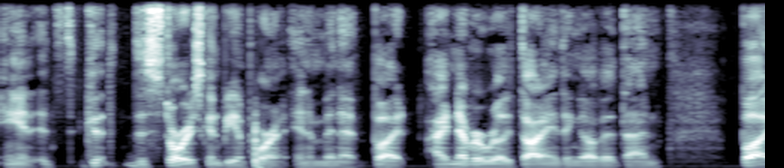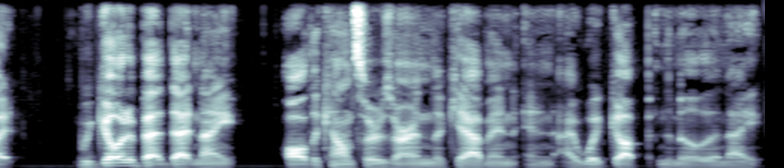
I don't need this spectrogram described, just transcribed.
And it's this story is going to be important in a minute, but I never really thought anything of it then. But we go to bed that night. All the counselors are in the cabin, and I wake up in the middle of the night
